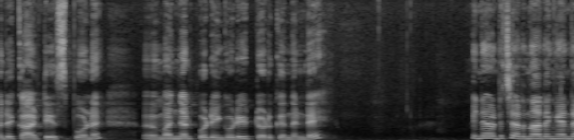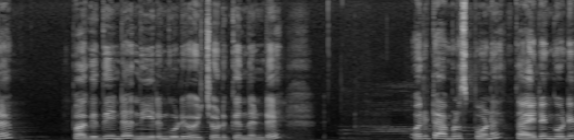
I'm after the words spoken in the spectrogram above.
ഒരു കാൽ ടീസ്പൂണ് മഞ്ഞൾപ്പൊടിയും കൂടി ഇട്ട് കൊടുക്കുന്നുണ്ട്. പിന്നെ ഒരു ചെറുനാരങ്ങേന്റെ പകുതിന്റെ നീരും കൂടി ഒഴിച്ചു കൊടുക്കുന്നുണ്ട്. ഒരു ടേബിൾ സ്പൂണ് തൈരും കൂടി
